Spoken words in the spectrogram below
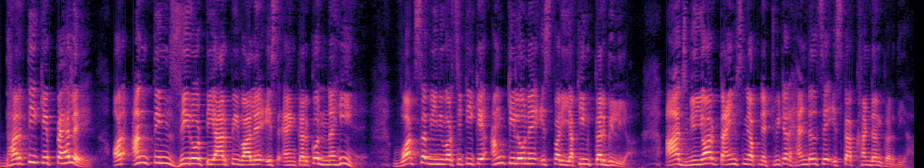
धरती के पहले और अंतिम ज़ीरो टीआरपी वाले इस एंकर को नहीं है। व्हाट्सएप यूनिवर्सिटी के अंकिलों ने इस पर यकीन कर भी लिया। आज न्यूयॉर्क टाइम्स ने अपने ट्विटर हैंडल से इसका खंडन कर दिया।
